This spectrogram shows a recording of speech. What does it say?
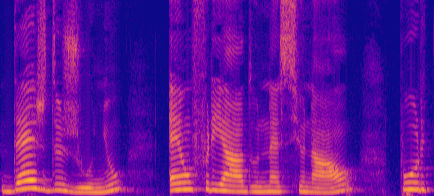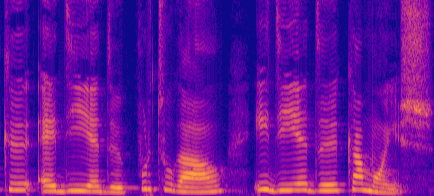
10 de junho é um feriado nacional porque é dia de Portugal e dia de Camões.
